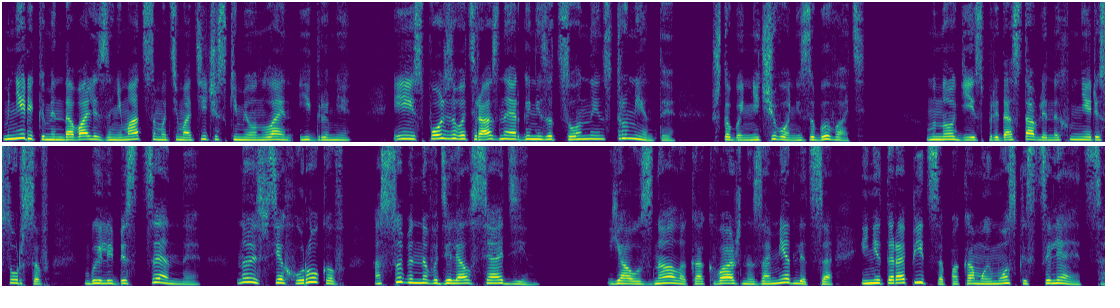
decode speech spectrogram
Мне рекомендовали заниматься математическими онлайн-играми и использовать разные организационные инструменты, чтобы ничего не забывать. Многие из предоставленных мне ресурсов были бесценны, но из всех уроков особенно выделялся один. Я узнала, как важно замедлиться и не торопиться, пока мой мозг исцеляется.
